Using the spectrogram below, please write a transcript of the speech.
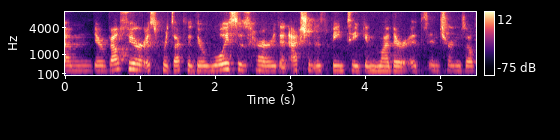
um, their welfare is protected, their voice is heard, and action is being taken, whether it's in terms of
